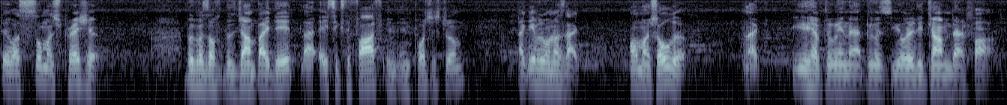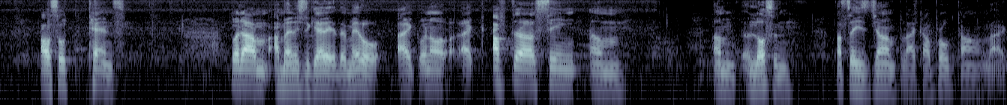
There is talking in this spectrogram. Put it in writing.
there was so much pressure because of the jump I did, like 865 in in Potchefstroom. Like everyone was like on my shoulder, like you have to win that because you already jumped that far. I was so tense, but um, I managed to get it, the medal. Like you know, like after seeing um, um, Lawson, after his jump, like I broke down, like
